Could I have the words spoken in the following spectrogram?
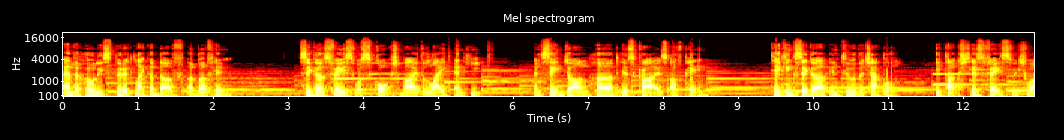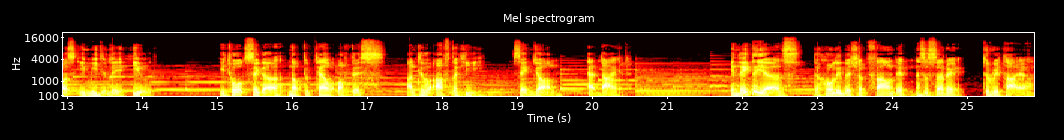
and the Holy Spirit like a dove above him. Sigga's face was scorched by the light and heat, and St. John heard his cries of pain. Taking Sigga into the chapel, he touched his face, which was immediately healed. He told Sigga not to tell of this until after he, St. John, had died. In later years, the holy bishop found it necessary to retire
